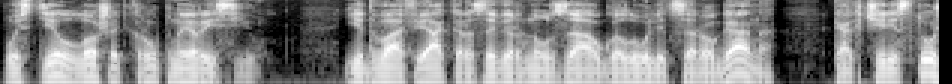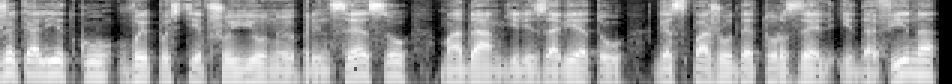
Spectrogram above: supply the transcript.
пустил лошадь крупной рысью. Едва фиакр завернул за угол улицы Рогана, как через ту же калитку, выпустившую юную принцессу, мадам Елизавету, госпожу де Турзель и дофина,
